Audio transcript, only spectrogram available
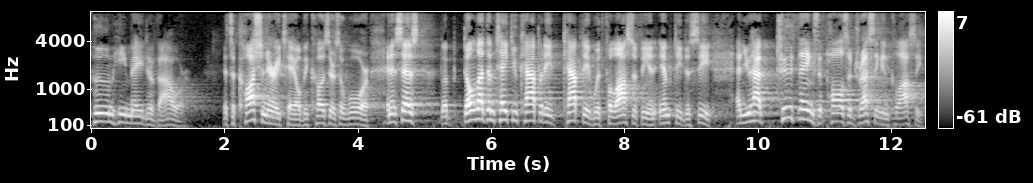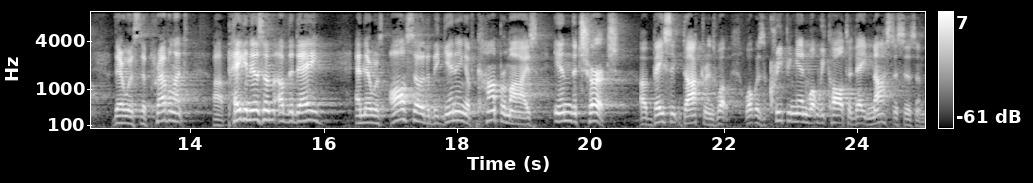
whom he may devour. It's a cautionary tale because there's a war. And it says, don't let them take you captive, with philosophy and empty deceit. And you have two things that Paul's addressing in Colossae there was the prevalent uh, paganism of the day, and there was also the beginning of compromise in the church of basic doctrines, what, what was creeping in what we call today Gnosticism,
